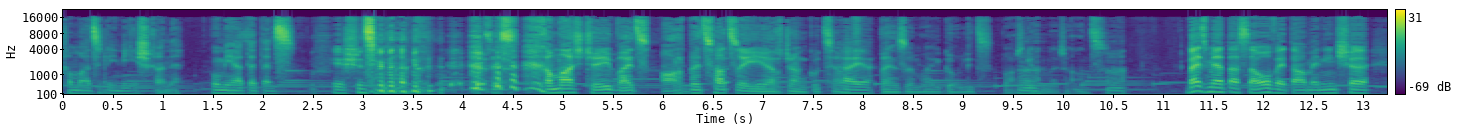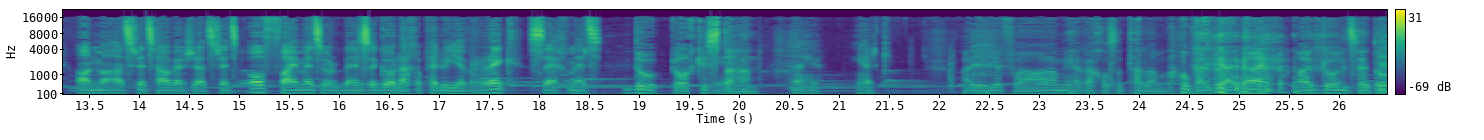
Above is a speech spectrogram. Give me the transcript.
խմած լինի իշխանը ու մի հատ այտենց հիշություն Ես խմած չէի, բայց արբեցած էի երջանկությամբ Բենզեմայի գոլից բաշկյաններ անց։ Հա Բայց մի հատ ասա ով այդ ամեն ինչը անմահացրեց, հավերժացրեց, ով ֆայմեց որ բենզը գոլա խփելու եւ ռեկ սեղմեց։ Դու կողքից տղան։ Այո, իհարկե։ Այո, եւ Արամի հերախոսը թռավ։ Ուղղակի այդ այդ գոլից հետո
